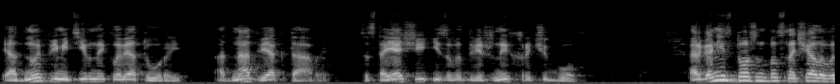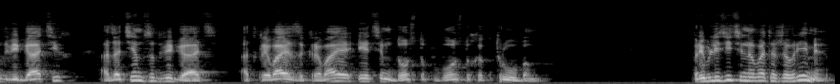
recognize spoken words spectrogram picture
и одной примитивной клавиатурой, одна-две октавы, состоящей из выдвижных рычагов. Органист должен был сначала выдвигать их, а затем задвигать, открывая-закрывая этим доступ воздуха к трубам. Приблизительно в это же время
